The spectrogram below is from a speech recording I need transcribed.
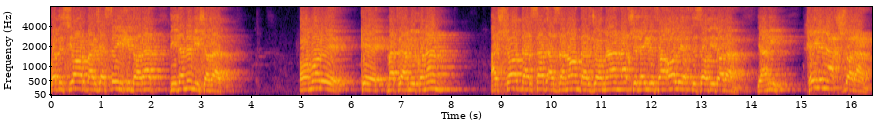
و بسیار برجسته ای که دارد دیده نمی شود. آمار که مطرح می کنند 80 درصد از زنان در جامعه نقش غیر فعال اقتصادی دارند. یعنی خیلی نقش دارند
